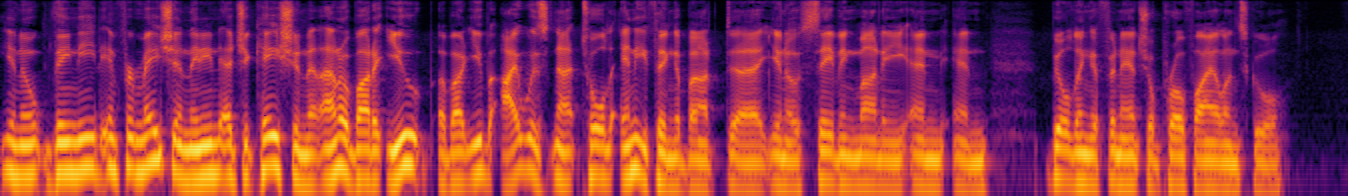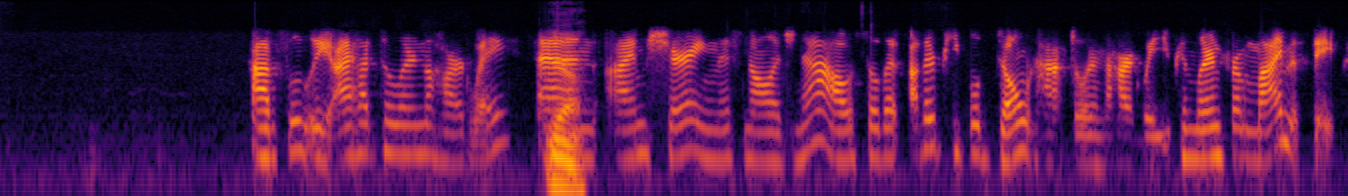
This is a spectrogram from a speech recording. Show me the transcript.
you know, they need information, they need education. And I don't know about it, you, about you, but I was not told anything about, uh, you know, saving money and, and building a financial profile in school. Absolutely. I had to learn the hard way. And yeah. I'm sharing this knowledge now so that other people don't have to learn the hard way. You can learn from my mistakes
